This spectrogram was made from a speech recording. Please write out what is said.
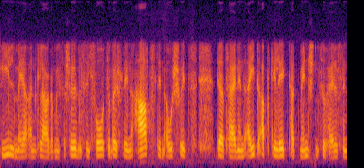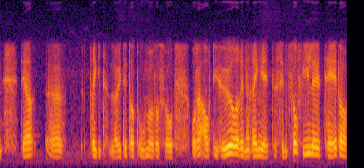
viel mehr anklagen müssen. Stellen Sie sich vor, zum Beispiel ein Arzt in Auschwitz, der seinen Eid abgelegt hat, Menschen zu helfen, der äh, bringt Leute dort um oder so. Oder auch die höheren Ränge. Das sind so viele Täter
